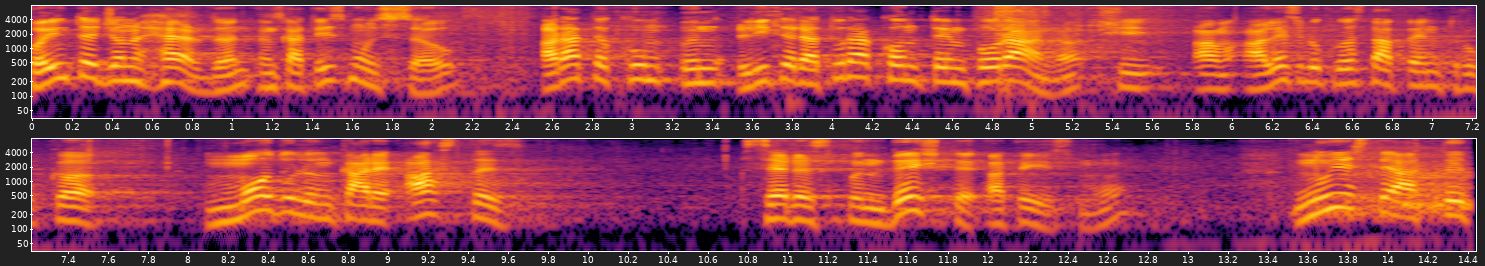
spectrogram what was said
Părinte John Herden, în cateismul său, arată cum în literatura contemporană, și am ales lucrul ăsta pentru că modul în care astăzi se răspândește ateismul, nu este atât,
